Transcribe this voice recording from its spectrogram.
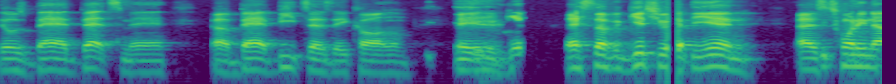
those bad bets, man, uh, bad beats as they call them. Yeah. That stuff will get you at the end as 29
